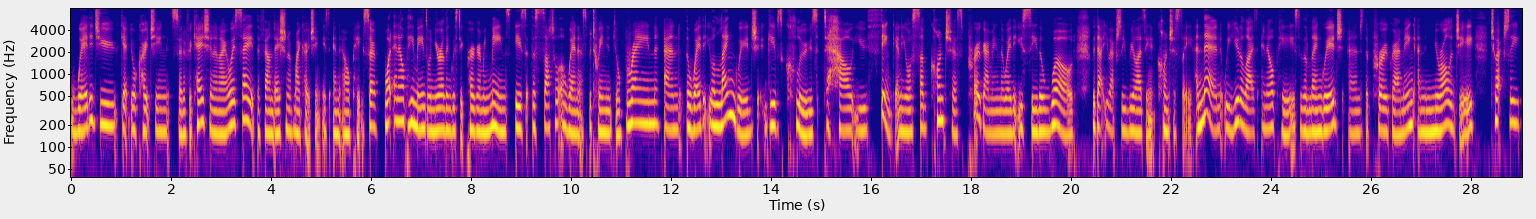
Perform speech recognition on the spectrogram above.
where did you get your coaching certification? And I always say the foundation of my coaching is NLP. So, what NLP means or neuro linguistic programming means is the subtle awareness between your brain and the way that your language gives clues to how you think and your subconscious programming, the way that you see the world without you actually realizing it consciously. And then we utilize NLP, so the language and the programming and the neurology to actually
